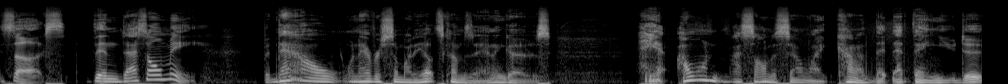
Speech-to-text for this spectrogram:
sucks, then that's on me. But now whenever somebody else comes in and goes, Hey, I want my song to sound like kind of that, that thing you do.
